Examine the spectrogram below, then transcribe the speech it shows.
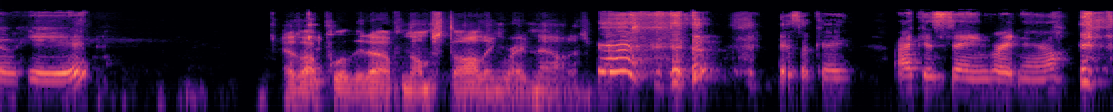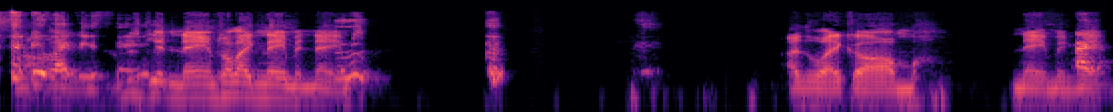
Go ahead. As I pull it up, no, I'm stalling right now. it's okay. I can sing right now. no, like me I'm just getting names. I like naming names. I like um naming I, names.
